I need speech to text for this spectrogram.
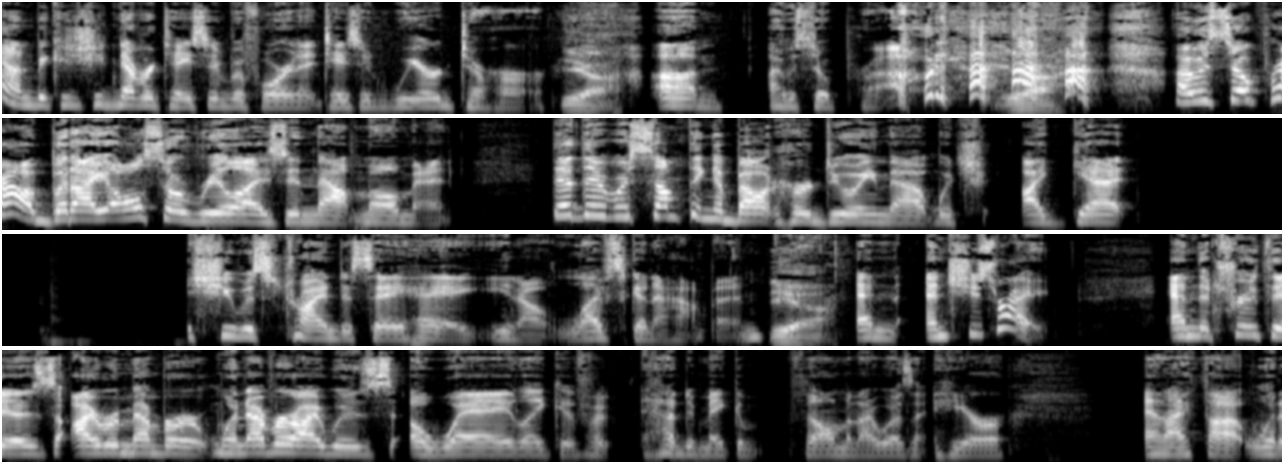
hand because she'd never tasted it before and it tasted weird to her. Yeah. Um, I was so proud. Yeah. I was so proud, but I also realized in that moment that there was something about her doing that which I get she was trying to say, "Hey, you know, life's going to happen." Yeah. and and she's right. And the truth is, I remember whenever I was away, like if I had to make a film and I wasn't here, and I thought, what,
